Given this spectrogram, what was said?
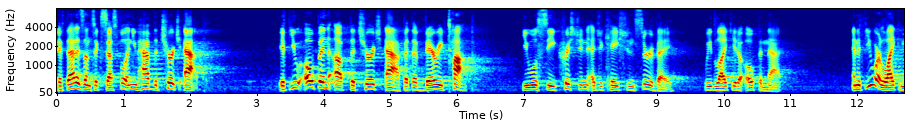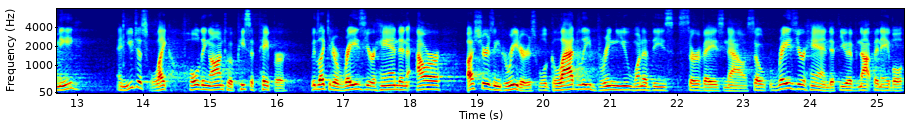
If that is unsuccessful and you have the church app, if you open up the church app at the very top, you will see Christian Education Survey. We'd like you to open that. And if you are like me and you just like holding on to a piece of paper, we'd like you to raise your hand, and our ushers and greeters will gladly bring you one of these surveys now. So raise your hand if you have not been able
